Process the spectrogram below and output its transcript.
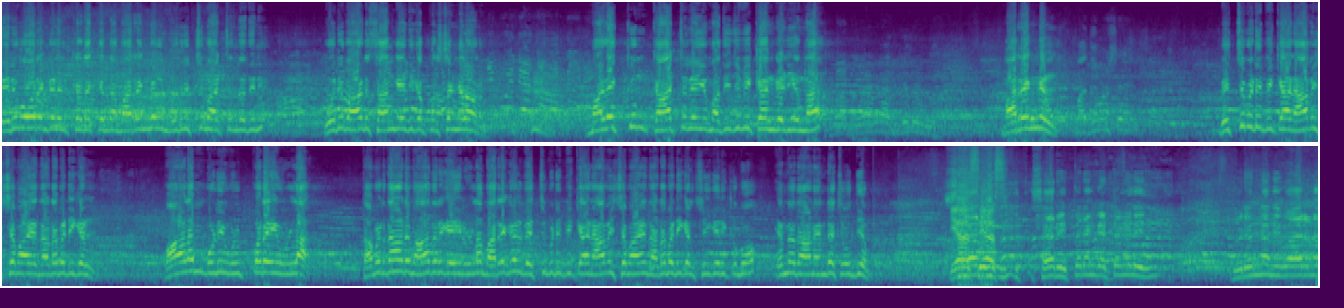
തെരുവോരങ്ങളിൽ കിടക്കുന്ന മരങ്ങൾ മുറിച്ചു മാറ്റുന്നതിന് ഒരുപാട് സാങ്കേതിക പ്രശ്നങ്ങളാണ്. മഴയ്ക്കും കാറ്റിനെയും അതിജീവിക്കാൻ കഴിയുന്ന മരങ്ങൾ വെച്ചുപിടിപ്പിക്കാൻ ആവശ്യമായ നടപടികൾ വാളംപുളി ഉൾപ്പെടെയുള്ള തമിഴ്നാട് മാതൃകയിലുള്ള മരങ്ങൾ വെച്ചുപിടിപ്പിക്കാൻ ആവശ്യമായ നടപടികൾ സ്വീകരിക്കുമോ എന്നതാണ് എന്റെ ചോദ്യം. യെസ് യെസ് ഇ- സാർ ഇത്തരം ഘട്ടങ്ങളിൽ ദുരന്ത നിവാരണ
